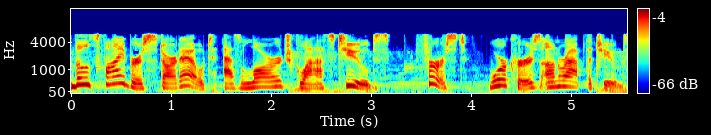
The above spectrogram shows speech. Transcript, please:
Those fibers start out as large glass tubes. First, workers unwrap the tubes.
